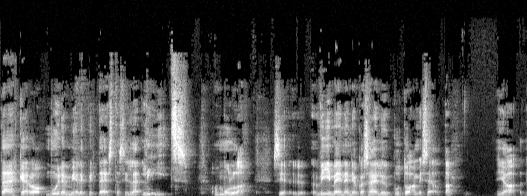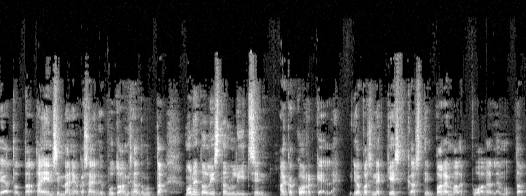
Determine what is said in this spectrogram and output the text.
tämä ehkä ero muiden mielipiteistä, sillä Leeds on mulla viimeinen, joka säilyy putoamiselta ja, ja tota, tai ensimmäinen, joka säilyy putoamiselta, mutta monet on listannut Leedsin aika korkealle, jopa sinne keskikastin paremmalle puolelle, mutta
